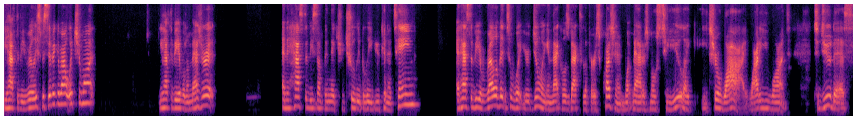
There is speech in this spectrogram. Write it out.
you have to be really specific about what you want. You have to be able to measure it. And it has to be something that you truly believe you can attain. It has to be relevant to what you're doing. And that goes back to the first question what matters most to you? Like, it's your why. Why do you want to do this?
